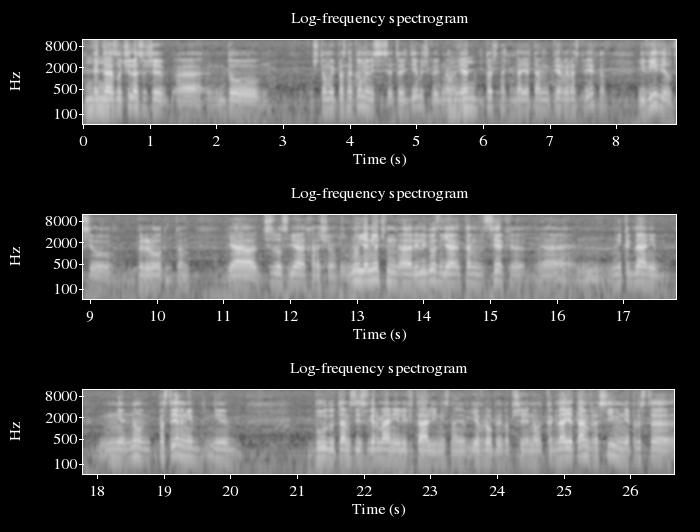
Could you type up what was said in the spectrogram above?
Мгм. Это случилось уже э, до что мы познакомились с этой девушкой, но я Мгм. точно, когда я там первый раз приехал и видел всю природу там, я чувствовал себя хорошо. Ну, я не очень э, религиозный, я там в церкви э, никогда не, не- ну, постоянно не, не буду там здесь в Германии или в Италии, не знаю, в Европе вообще. Но когда я там в России, мне просто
